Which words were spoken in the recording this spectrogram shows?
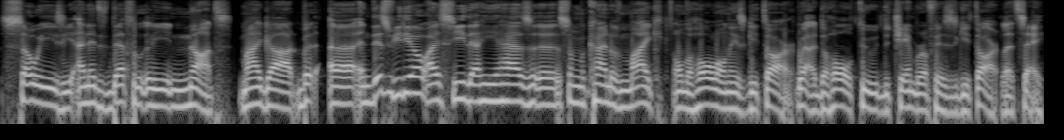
so easy and it's definitely not. My god. But uh, in this video I see that he has uh, some kind of mic on the hole on his guitar. Well the hole to the chamber of his guitar let's say.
